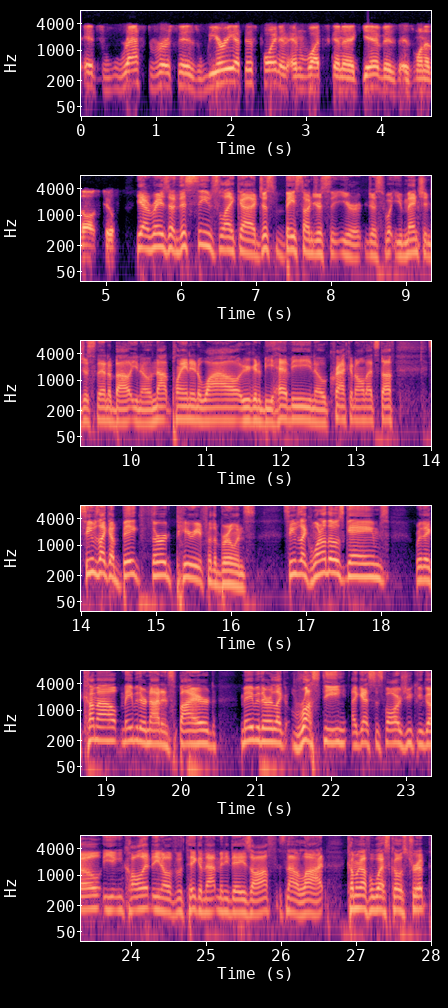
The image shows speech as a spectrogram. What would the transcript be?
it's rest versus weary at this point, and, and what's going to give is is one of those two. Yeah, Reza, this seems like uh, just based on just your just what you mentioned just then about you know not playing in a while, you're going to be heavy, you know, cracking all that stuff. Seems like a big third period for the Bruins. Seems like one of those games where they come out, maybe they're not inspired, maybe they're like rusty. I guess as far as you can go, you can call it. You know, if we're taking that many days off, it's not a lot. Coming off a West Coast trip,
